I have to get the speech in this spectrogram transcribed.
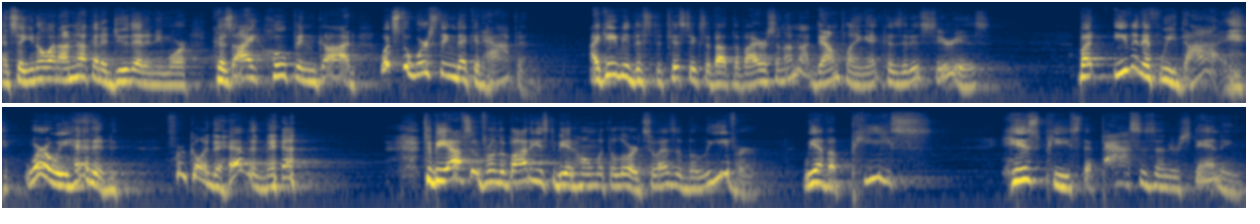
and say, you know what, I'm not going to do that anymore because I hope in God. What's the worst thing that could happen? I gave you the statistics about the virus, and I'm not downplaying it because it is serious. But even if we die, where are we headed? We're going to heaven, man. To be absent from the body is to be at home with the Lord. So, as a believer, we have a peace, His peace that passes understanding.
